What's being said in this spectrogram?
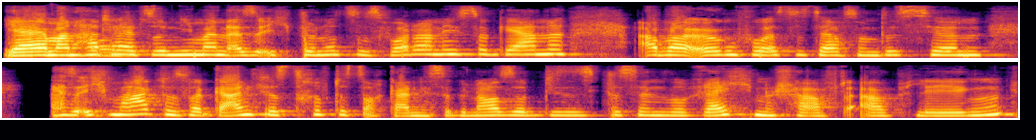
Ja, man hat und, halt so niemanden, also ich benutze das Wort auch nicht so gerne, aber irgendwo ist es ja auch so ein bisschen, also ich mag das Wort gar nicht, das trifft es auch gar nicht so genau, so dieses bisschen so Rechenschaft ablegen.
